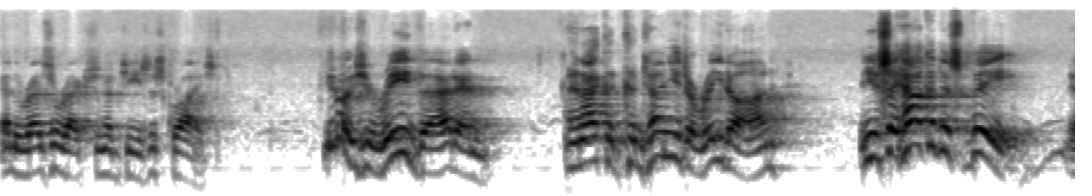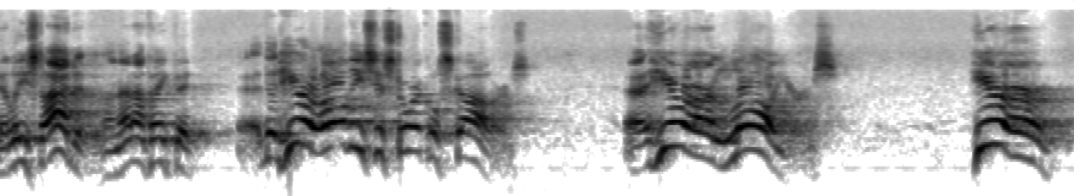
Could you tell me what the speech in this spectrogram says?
and the resurrection of Jesus Christ. You know, as you read that, and, and I could continue to read on, and you say, how could this be? At least I do. And then I think that, that here are all these historical scholars uh, here are lawyers. Here are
